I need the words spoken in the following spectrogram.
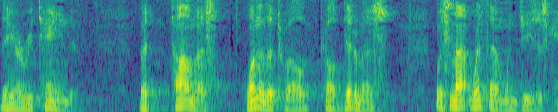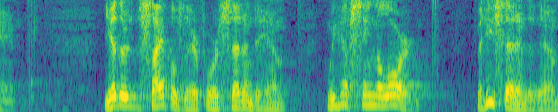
they are retained. But Thomas, one of the twelve, called Didymus, was not with them when Jesus came. The other disciples therefore said unto him, We have seen the Lord. But he said unto them,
